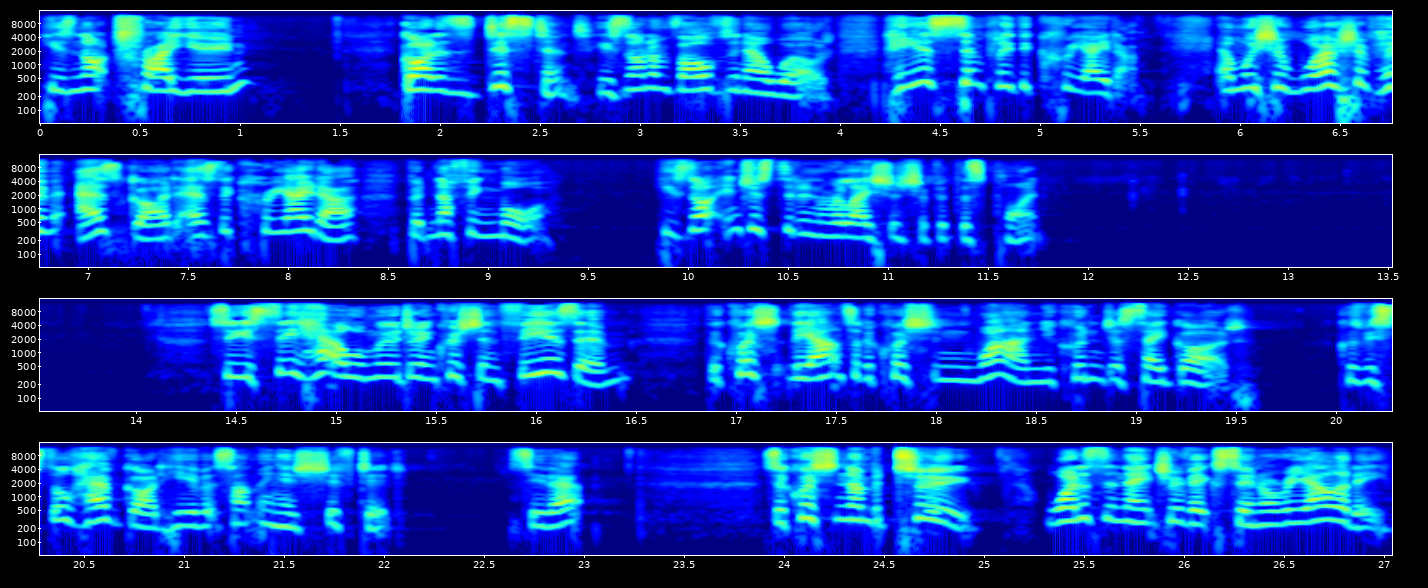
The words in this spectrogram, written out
he's not triune. God is distant. He's not involved in our world. He is simply the creator. And we should worship him as God, as the creator, but nothing more. He's not interested in relationship at this point. So you see how when we were doing Christian theism, the, question, the answer to question one, you couldn't just say God, because we still have God here, but something has shifted. See that? So, question number two what is the nature of external reality?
